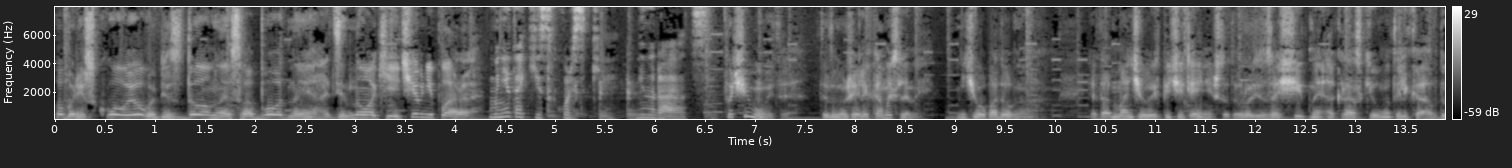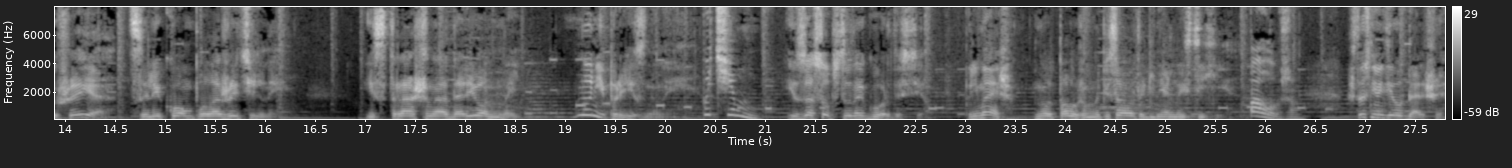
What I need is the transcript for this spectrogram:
Оба рисковые, оба бездомные, свободные, одинокие. Чем не пара? Мне такие скользкие не нравятся. Почему это? Ты думаешь, я легкомысленный? Ничего подобного. Это обманчивое впечатление, что-то вроде защитной окраски у мотылька, а в душе я целиком положительный и страшно одаренный, но непризнанный. Почему? Из-за собственной гордости. Понимаешь? Ну вот, положим, написал это гениальные стихи. Положим. Что с ними делать дальше?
